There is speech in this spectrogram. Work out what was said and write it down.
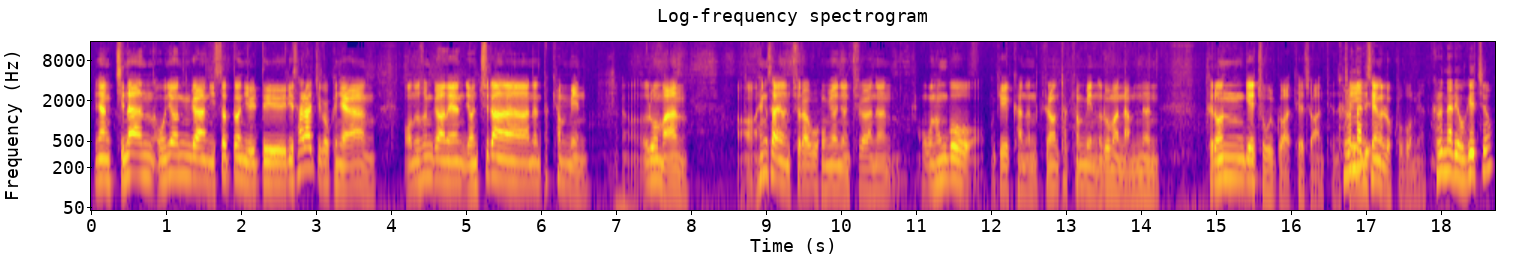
그냥 지난 5년간 있었던 일들이 사라지고 그냥 어느 순간엔 연출하는 탁현민으로만 어, 행사 연출하고 공연 연출하는 혹은 홍보 기획하는 그런 탁현민으로만 남는 그런 게 좋을 것 같아요 저한테는 제 날이, 인생을 놓고 보면 그런 날이 오겠죠.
